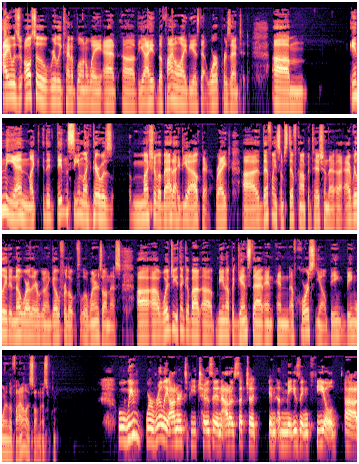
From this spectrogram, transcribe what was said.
I, was also really kind of blown away at uh, the the final ideas that were presented. Um, in the end, like it didn't seem like there was much of a bad idea out there, right? Uh, definitely some stiff competition that I really didn't know where they were going to go for the, for the winners on this. Uh, uh, what did you think about uh, being up against that, and and of course, you know, being being one of the finalists on this one? Well, we were really honored to be chosen out of such a an amazing field. Uh,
